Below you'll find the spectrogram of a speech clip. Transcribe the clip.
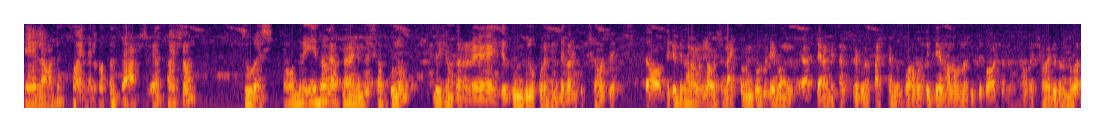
এ হলো আমাদের ছয়। তাহলে কত হচ্ছে? আটশো ছয়শো চুরাশি। বন্ধুরা এইভাবে আপনারা কিন্তু সবগুলো দুই সংখ্যার যে গুণগুলো করে ফেলতে পারেন খুব সহজে। তো ভিডিওটি ভালো লাগলে অবশ্যই লাইক, কমেন্ট করবেন এবং চ্যানেলটি সাবস্ক্রাইব করে পাশে থাকবেন পরবর্তীতে ভালো ভালো দিতে পাওয়ার জন্য। সবাই- সবাইকে ধন্যবাদ।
